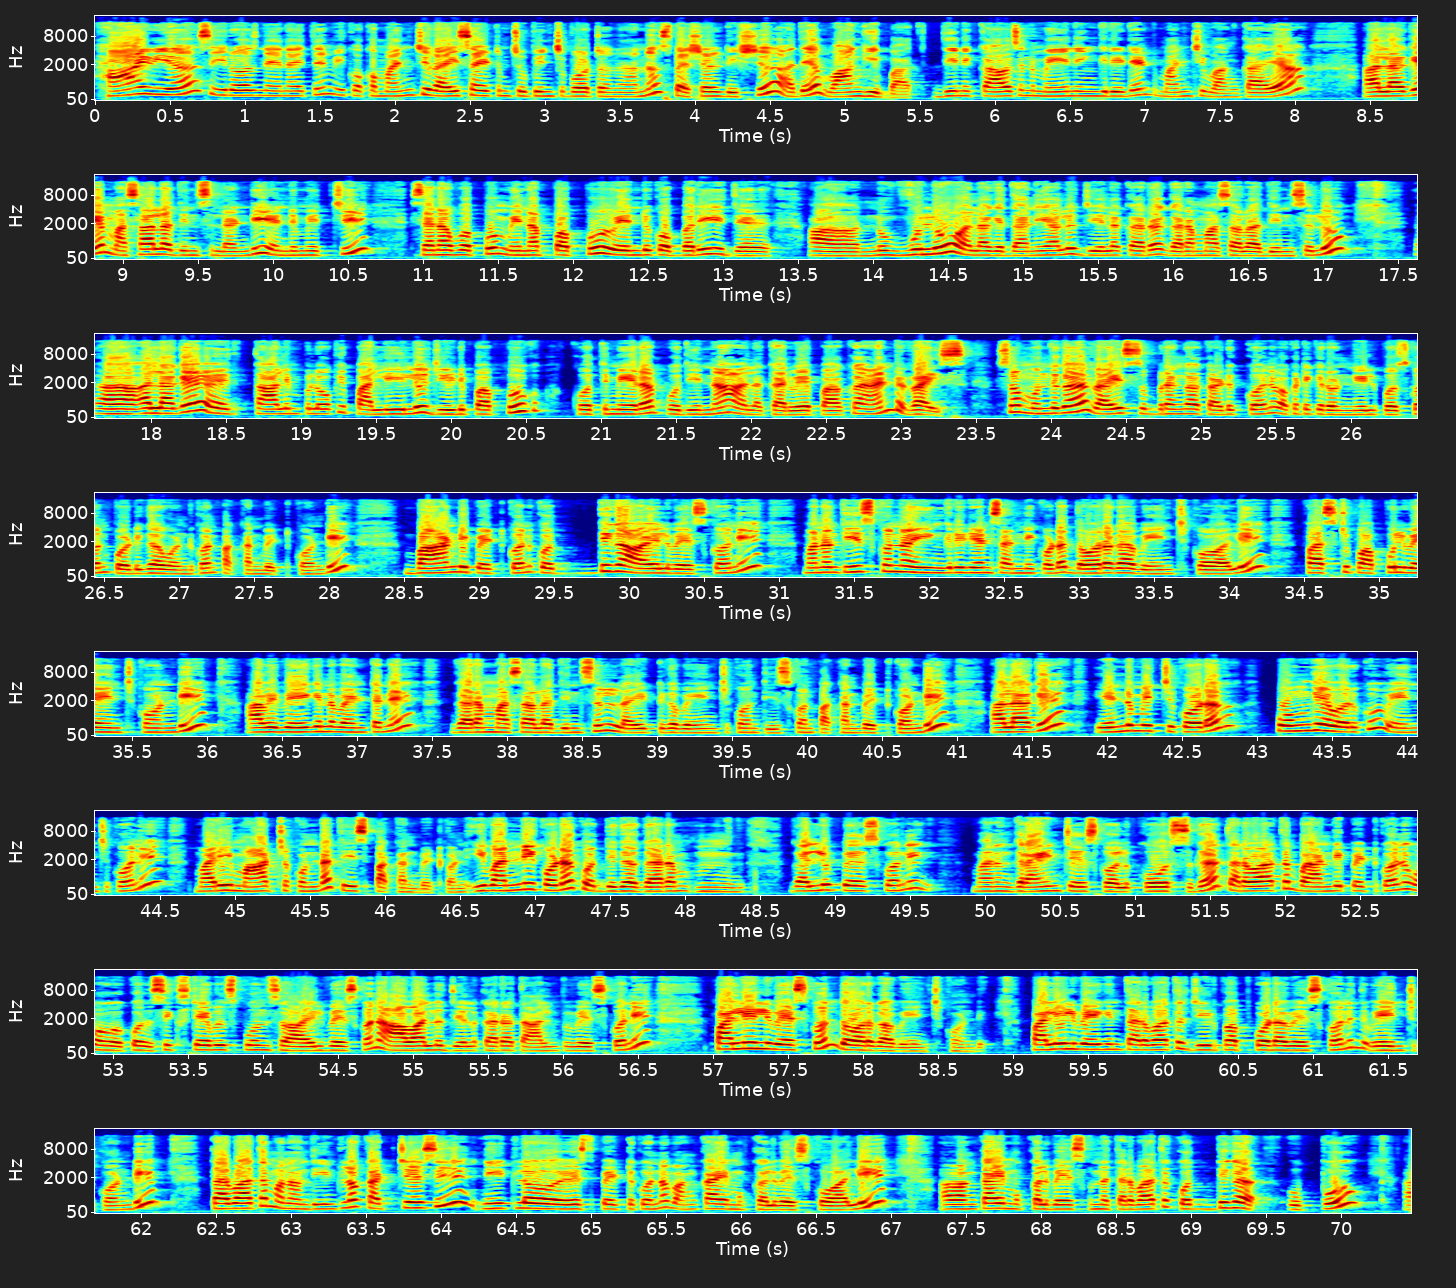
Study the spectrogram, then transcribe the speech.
Hi viewers ఈరోజు నేనైతే మీకు ఒక మంచి రైస్ ఐటెం చూపించబోతున్నాను. స్పెషల్ డిష్ అదే వాంగీ బాత్ దీనికి కావాల్సిన మెయిన్ ఇంగ్రీడియంట్ మంచి వంకాయ అలాగే మసాలా దినుసులు అండి ఎండుమిర్చి శనగపప్పు మినప్పప్పు ఎండు కొబ్బరి జ- నువ్వులు అలాగే ధనియాలు జీలకర్ర గరం మసాలా దినుసులు అలాగే తాలింపులోకి పల్లీలు జీడిపప్పు కొత్తిమీర పుదీనా అలా కరివేపాకు అండ్ రైస్. సో ముందుగా రైస్ శుభ్రంగా కడుక్కొని ఒకటికి రెండు నీళ్ళు పోసుకొని పొడిగా వండుకొని పక్కన పెట్టుకోండి. బాండి పెట్టుకొని కొద్దిగా ఆయిల్ వేసుకొని మనం తీసుకున్న ఇంగ్రీడియంట్స్ అన్నీ కూడా దోరగా వేయించుకోవాలి. ఫస్ట్ పప్పులు వేయించుకోండి. అవి వేగిన వెంటనే గరం మసాలా దినుసులు లైట్గా వేయించుకొని తీసుకొని పక్కన పెట్టుకోండి. అలాగే ఎండుమిర్చి కూడా పొంగే వరకు వేయించుకొని మరీ మార్చకుండా తీసి పక్కన పెట్టుకోండి. ఇవన్నీ కూడా కొద్దిగా గరం గల్లుపు వేసుకొని మనం గ్రైండ్ చేసుకోవాలి కోర్స్గా. తర్వాత బాండి పెట్టుకొని సిక్స్ టేబుల్ స్పూన్స్ ఆయిల్ వేసుకొని ఆవాలు జీలకర్ర తాలింపు వేసుకొని పల్లీలు వేసుకొని దోరగా వేయించుకోండి. పల్లీలు వేగిన తర్వాత జీడిపప్పు కూడా వేసుకొని వేయించుకోండి. తర్వాత మనం దీంట్లో కట్ చేసి నీటిలో వేసి పెట్టుకున్న వంకాయ ముక్కలు వేసుకోవాలి. ఆ వంకాయ ముక్కలు వేసుకున్న తర్వాత కొద్దిగా ఉప్పు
